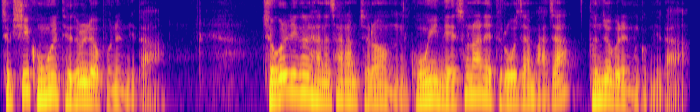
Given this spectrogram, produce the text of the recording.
즉시 공을 되돌려 보냅니다. 저글링을 하는 사람처럼 공이 내 손 안에 들어오자마자 던져버리는 겁니다.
